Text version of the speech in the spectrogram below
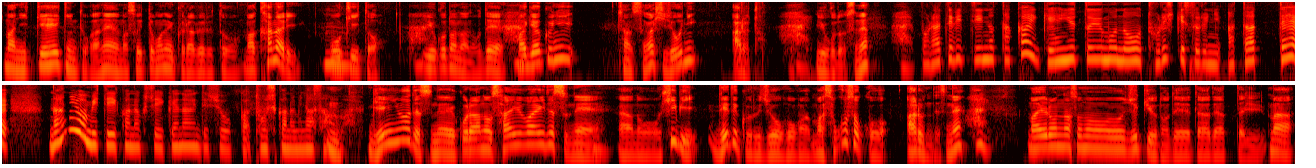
まあ、日経平均とかね、まあ、そういったものに比べると、まあ、かなり大きいとい。うことなので、うんはい、まあ、逆にチャンスが非常にあるとい。うことですね。はい、ボラテリティの高い原油というものを取引するにあたって何を見ていかなくちゃいけないんでしょうか？投資家の皆さんは、うん、原油はですねこれあの幸いですね、うん、あの日々出てくる情報がまあそこそこあるんですね、はい、まあいろんなその需給のデータであったりまあ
